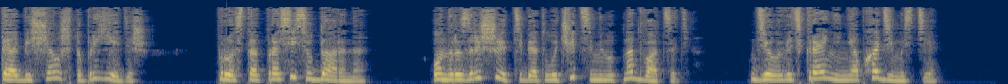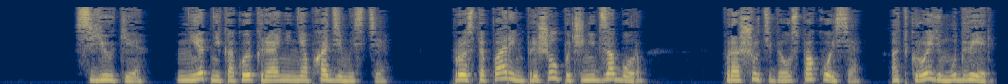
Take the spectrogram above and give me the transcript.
Ты обещал, что приедешь. Просто отпросись у Даррена. Он разрешит тебе отлучиться минут на двадцать. Дело ведь крайней необходимости. Сьюки, нет никакой крайней необходимости. Просто парень пришел починить забор. Прошу тебя, успокойся. Открой ему дверь.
